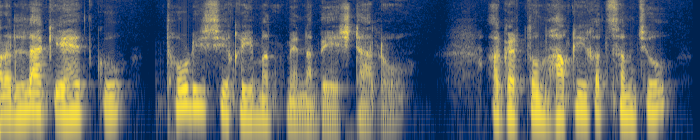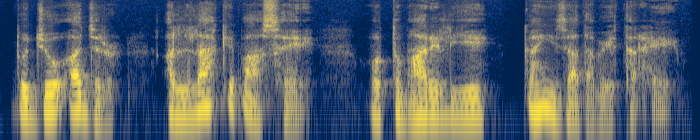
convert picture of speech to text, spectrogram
اور اللہ کے عہد کو تھوڑی سی قیمت میں نہ بیچ ڈالو۔ اگر تم حقیقت سمجھو تو جو اجر اللہ کے پاس ہے وہ تمہارے لیے کہیں زیادہ بہتر ہے۔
